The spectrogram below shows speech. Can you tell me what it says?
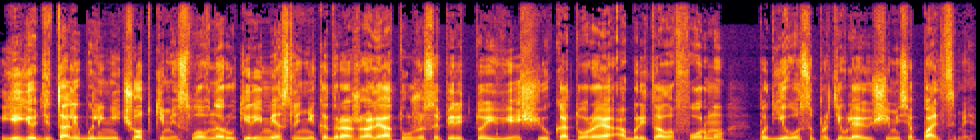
Ее детали были нечеткими, словно руки ремесленника дрожали от ужаса перед той вещью, которая обретала форму под его сопротивляющимися пальцами.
